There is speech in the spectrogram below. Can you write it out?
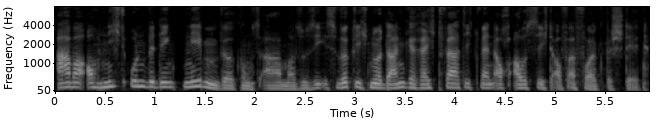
aber auch nicht unbedingt nebenwirkungsarm. Also sie ist wirklich nur dann gerechtfertigt, wenn auch Aussicht auf Erfolg besteht.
